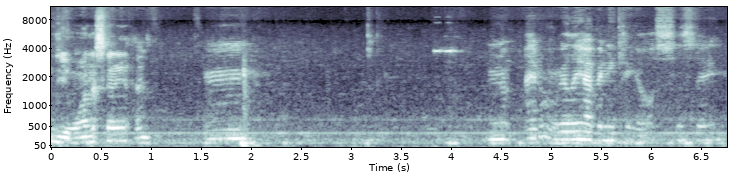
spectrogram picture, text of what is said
Do you want to say anything? Mm. No, I don't really have anything else to say.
